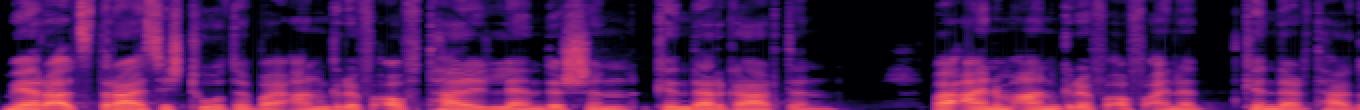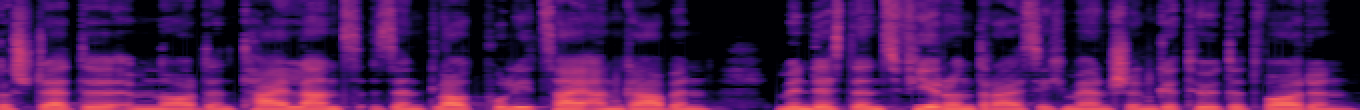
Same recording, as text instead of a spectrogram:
Mehr als 30 Tote bei Angriff auf thailändischen Kindergarten. Bei einem Angriff auf eine Kindertagesstätte im Norden Thailands sind laut Polizeiangaben mindestens 34 Menschen getötet worden.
